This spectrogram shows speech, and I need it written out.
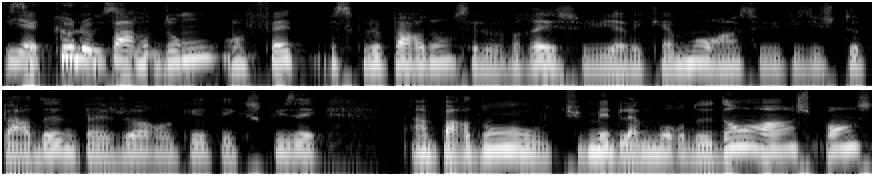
Il n'y a que le pardon, en fait, parce que le pardon, c'est le vrai, celui avec amour, hein, celui qui dit je te pardonne, pas genre, ok, t'es excusé. Un pardon où tu mets de l'amour dedans, hein, je pense,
